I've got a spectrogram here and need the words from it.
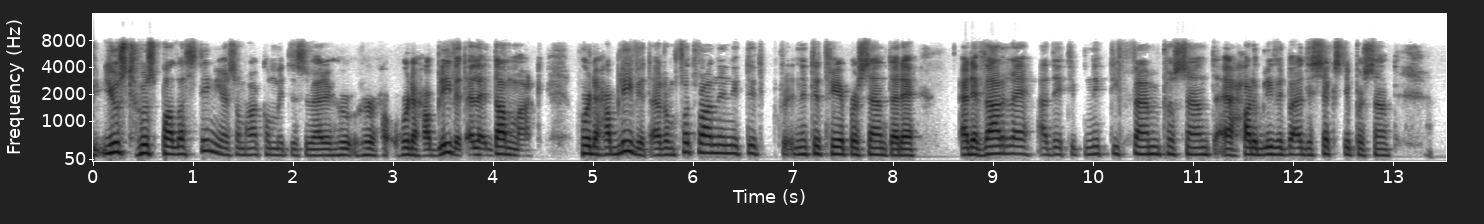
just hos palestinier som har kommit till Sverige, hur, hur, hur det har blivit, eller Danmark, hur det har blivit. Är de fortfarande 90, 93 procent? Är det, är det värre? Är det typ 95 procent? Har det blivit är det 60 procent?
